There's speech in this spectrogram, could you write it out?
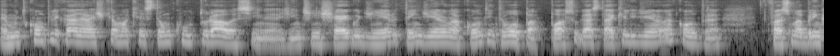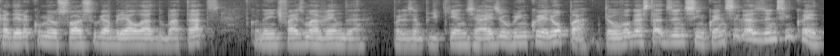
é muito complicado, né? eu acho que é uma questão cultural, assim, né? A gente enxerga o dinheiro, tem dinheiro na conta, então, opa, posso gastar aquele dinheiro na conta, né? Faço uma brincadeira com meu sócio Gabriel lá do Batatas, quando a gente faz uma venda, por exemplo, de 500 reais, eu brinco com ele, opa, então eu vou gastar 250, você gasta 250.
